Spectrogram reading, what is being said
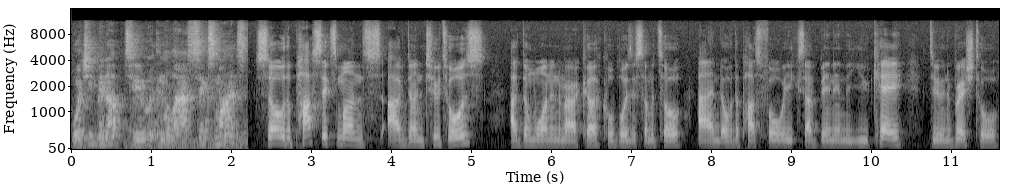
what you've been up to in the last six months. So, the past six months, I've done two tours. I've done one in America called Boys of Summer Tour, and over the past four weeks, I've been in the UK doing a British tour,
